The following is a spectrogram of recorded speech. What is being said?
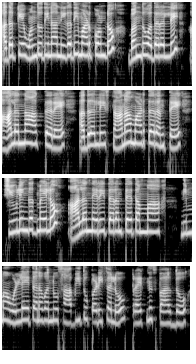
ಅದಕ್ಕೆ ಒಂದು ದಿನ ನಿಗದಿ ಮಾಡಿಕೊಂಡು ಬಂದು ಅದರಲ್ಲಿ ಹಾಲನ್ನು ಹಾಕ್ತಾರೆ. ಅದರಲ್ಲಿ ಸ್ನಾನ ಮಾಡ್ತಾರಂತೆ. ಶಿವಲಿಂಗದ ಮೇಲೂ ಹಾಲನ್ನೆರೀತಾರಂತೆ ತಮ್ಮ. ನಿಮ್ಮ ಒಳ್ಳೆಯತನವನ್ನು ಸಾಬೀತುಪಡಿಸಲು ಪ್ರಯತ್ನಿಸಬಾರ್ದು.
